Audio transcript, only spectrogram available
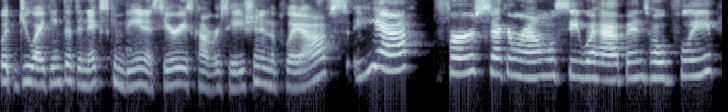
but do I think that the Knicks can be in a serious conversation in the playoffs? Yeah, first, second round, we'll see what happens. Hopefully,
